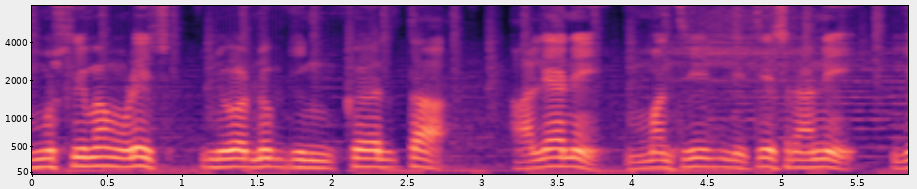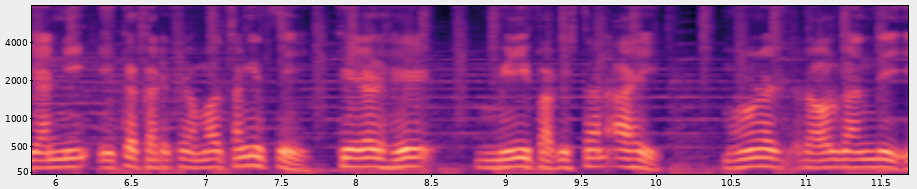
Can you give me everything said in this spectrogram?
मुस्लिमामुळेच निवडणूक जिंकता आल्याने मंत्री नितेश राणे यांनी एका कार्यक्रमात सांगितले केरळ हे मिनी पाकिस्तान आहे. म्हणूनच राहुल गांधी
